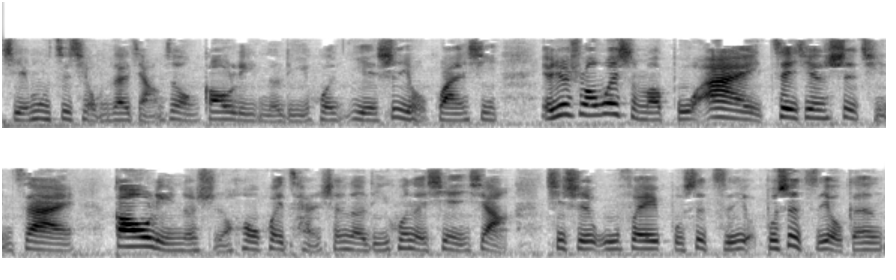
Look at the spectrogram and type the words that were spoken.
节目之前我们在讲这种高龄的离婚也是有关系。也就是说，为什么不爱这件事情在高龄的时候会产生了离婚的现象？其实无非不是只有不是只有跟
